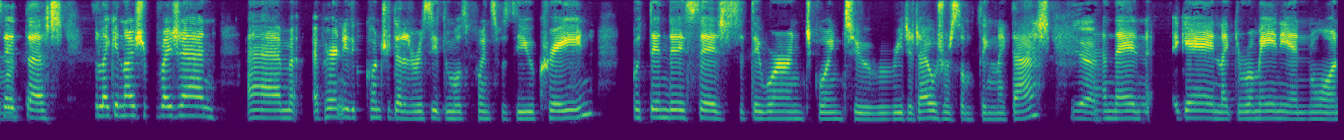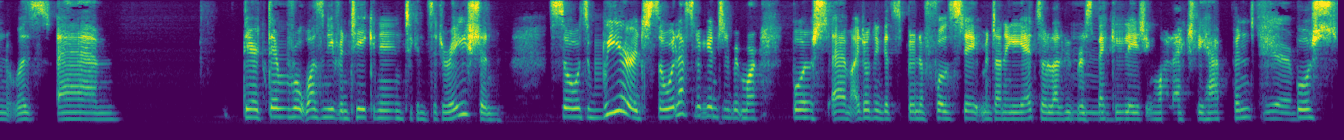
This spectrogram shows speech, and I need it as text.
said that. So, like in Azerbaijan, um, apparently the country that had received the most points was the Ukraine, but then they said that they weren't going to read it out or something like that. Yeah, and then again, like the Romanian one was. Um, their their vote wasn't even taken into consideration. So it's weird. So we'll have to look into it a bit more. But um, I don't think it's been a full statement on it yet. So a lot of people mm. are speculating what actually happened. Yeah. But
